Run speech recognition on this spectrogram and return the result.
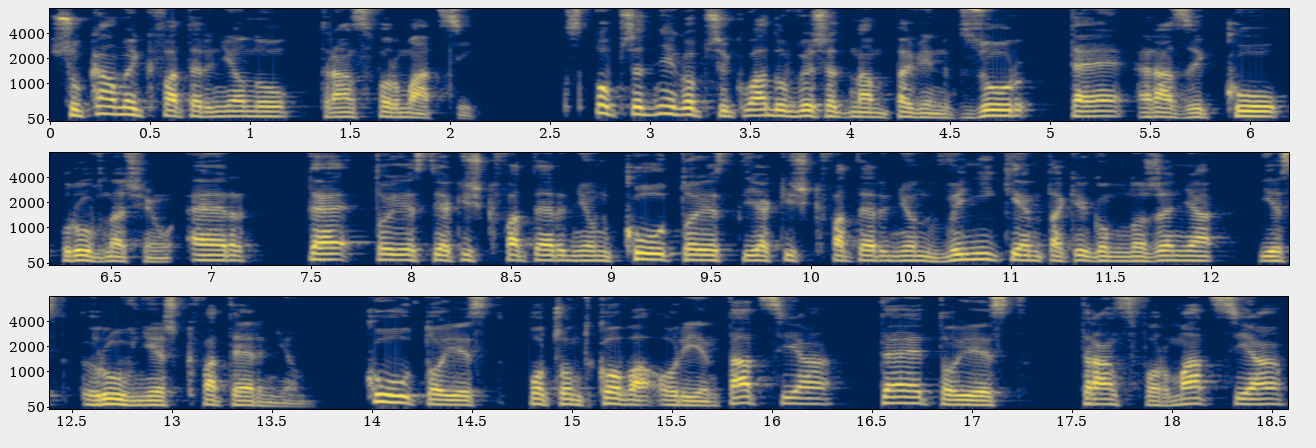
Szukamy kwaternionu transformacji. Z poprzedniego przykładu wyszedł nam pewien wzór t razy q równa się r. t to jest jakiś kwaternion, q to jest jakiś kwaternion, wynikiem takiego mnożenia jest również kwaternion. q to jest początkowa orientacja, t to jest transformacja,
